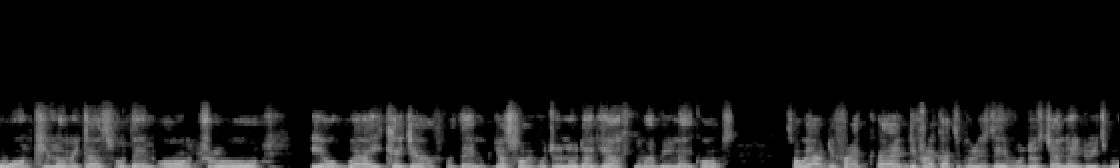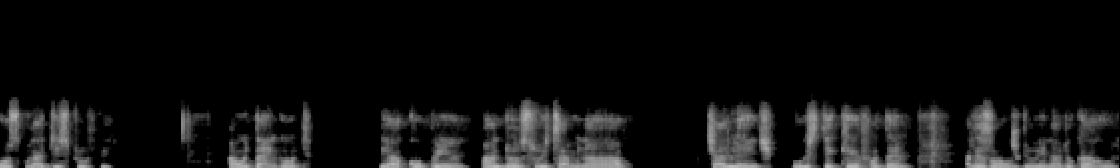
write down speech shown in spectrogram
11.1 kilometers for them all through Ogba, Ikeja for them, just for people to know that they are human beings like us. So we have different uh, different categories there, even those challenged with muscular dystrophy. And we thank God they are coping, and those with terminal challenge, we still care for them. That is what we do in Adoka Home,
